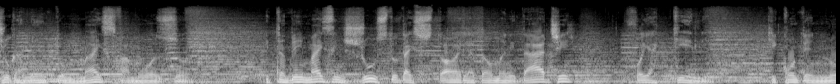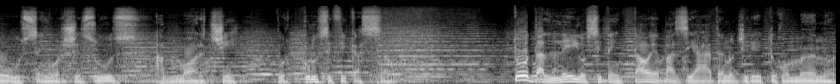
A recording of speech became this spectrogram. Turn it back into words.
julgamento mais famoso e também mais injusto da história da humanidade foi aquele que condenou o Senhor Jesus à morte por crucificação. Toda a lei ocidental é baseada no direito romano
